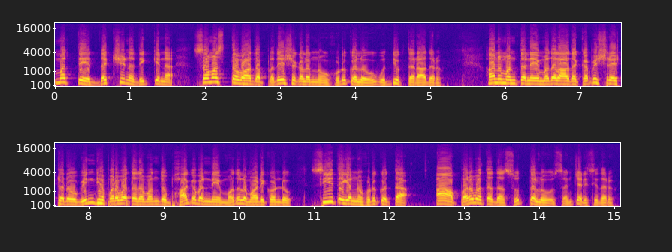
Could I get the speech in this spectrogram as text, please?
ಮತ್ತೆ ದಕ್ಷಿಣ ದಿಕ್ಕಿನ ಸಮಸ್ತವಾದ ಪ್ರದೇಶಗಳನ್ನು ಹುಡುಕಲು ಉದ್ಯುಕ್ತರಾದರು. ಹನುಮಂತನೇ ಮೊದಲಾದ ಕಪಿಶ್ರೇಷ್ಠರು ವಿಂಧ್ಯ ಪರ್ವತದ ಒಂದು ಭಾಗವನ್ನೇ ಮೊದಲು ಮಾಡಿಕೊಂಡು ಸೀತೆಯನ್ನು ಹುಡುಕುತ್ತಾ ಆ ಪರ್ವತದ ಸುತ್ತಲೂ ಸಂಚರಿಸಿದರು.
